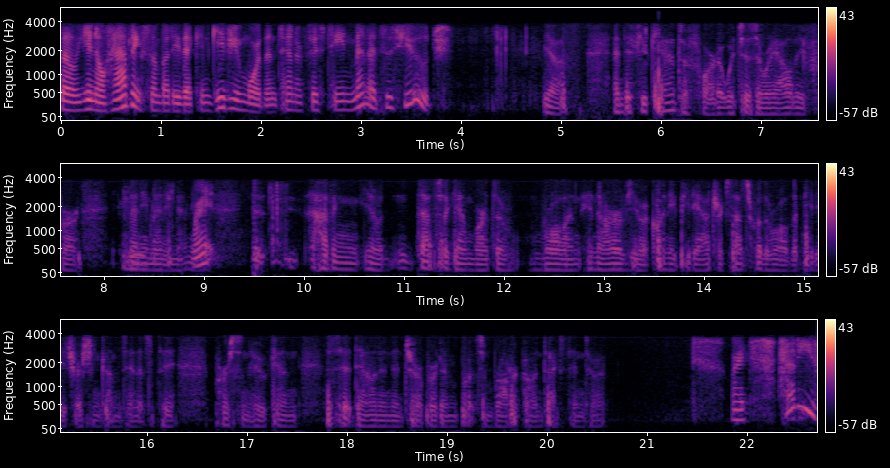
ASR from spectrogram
So, you know, having somebody that can give you more than 10 or 15 minutes is huge. Yes. And if you can't afford it, which is a reality for many, many, many, right. Having, you know, that's again where the role in, in our view at Quinte Pediatrics, that's where the role of the pediatrician comes in. It's the person who can sit down and interpret and put some broader context into it. Right. How do you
